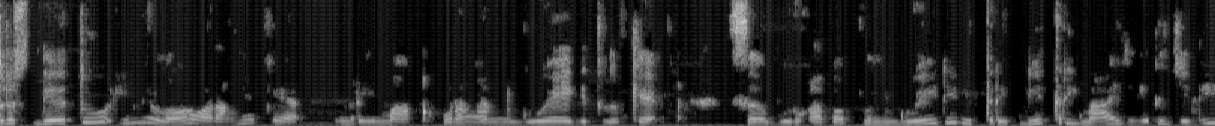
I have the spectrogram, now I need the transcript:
terus dia tuh ini loh orangnya kayak nerima kekurangan gue gitu. Kayak seburuk apa pun gue dia diterima dia terima aja gitu jadi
